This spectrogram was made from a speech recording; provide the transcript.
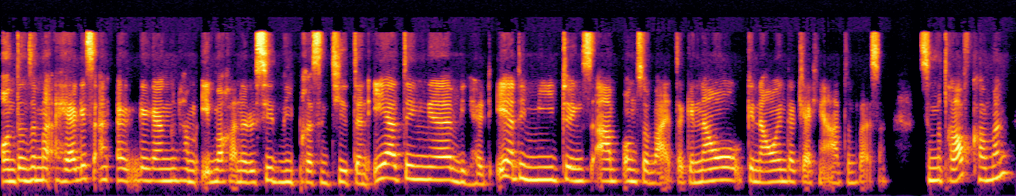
Und dann sind wir hergegangen und haben eben auch analysiert, wie präsentiert denn er Dinge, wie hält er die Meetings ab und so weiter. Genau, genau in der gleichen Art und Weise. Sind wir draufgekommen,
